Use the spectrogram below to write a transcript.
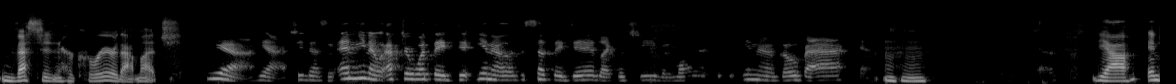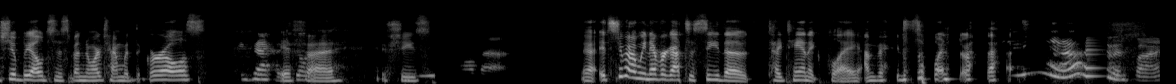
invested in her career that much. Yeah, yeah, she doesn't. And you know, after what they did, you know, the stuff they did, like would she even want to, you know, go back? And, Mm-hmm. Yeah, and she'll be able to spend more time with the girls exactly. if uh if she's yeah. It's too bad we never got to see the Titanic play. I'm very disappointed about that. Yeah, that would have been fun.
